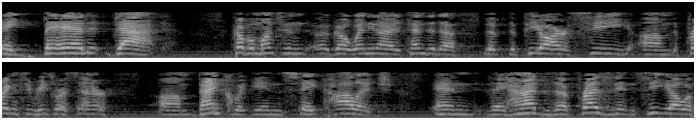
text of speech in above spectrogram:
a bad dad. Couple months in, ago, Wendy and I attended a, the, the PRC, um, the Pregnancy Resource Center um, banquet in State College. And they had the president and CEO of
